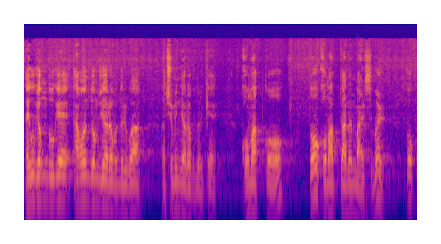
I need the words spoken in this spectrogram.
대구 경북의 당원 동지 여러분들과 주민 여러분들께 고맙고 또 고맙다는 말씀을 꼭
